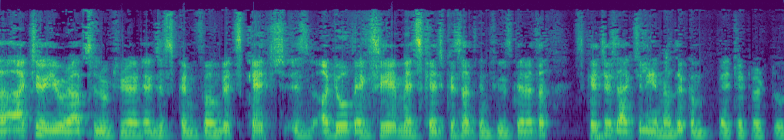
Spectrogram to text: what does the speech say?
Uh, actually, you're absolutely right. I just confirmed it. Sketch is Adobe XDA. मैं Sketch के साथ confused कर रहा था. Sketch is actually another competitor to.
